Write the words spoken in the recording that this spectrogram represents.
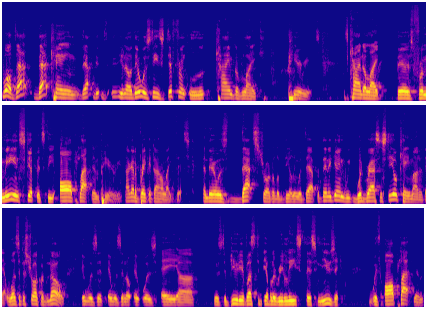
Well, that that came that you know there was these different kind of like periods. It's kind of like there's for me and Skip, it's the all platinum period. I got to break it down like this, and there was that struggle of dealing with that. But then again, we, wood, brass, and steel came out of that. Was it a struggle? No, it was. A, it was an. It was a. Uh, it was the beauty of us to be able to release this music with all platinum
